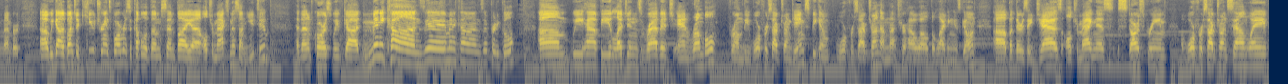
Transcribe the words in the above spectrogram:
remember. Uh, we got a bunch of Q Transformers, a couple of them sent by uh, Ultra Maximus on YouTube. And then, of course, we've got Minicons! Yay, Minicons! They're pretty cool. Um, we have the Legends Ravage and Rumble from the War for Cybertron game. Speaking of War for Cybertron, I'm not sure how well the lighting is going, uh, but there's a Jazz, Ultra Magnus, Starscream, a War for Cybertron Soundwave,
